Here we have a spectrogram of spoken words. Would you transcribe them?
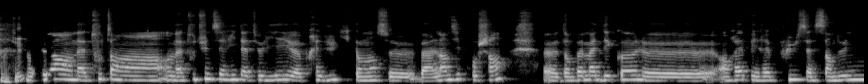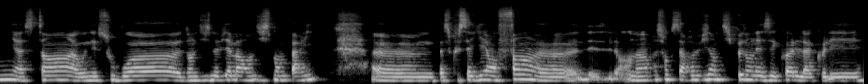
Donc là, on a tout un, on a toute une série d'ateliers prévus qui commencent bah, lundi prochain dans pas mal d'écoles en REP et REP+, à Saint-Denis, à Stein, à Aulnay-sous-Bois, dans le 19e arrondissement de Paris. parce que ça y est, enfin, on a l'impression que ça revient un petit peu dans les écoles là, que les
